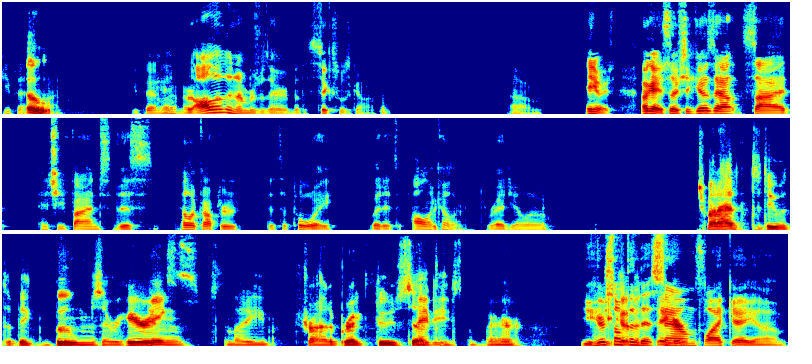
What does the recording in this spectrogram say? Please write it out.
Keep that Oh. in mind. Keep that in Okay. mind. All other numbers were there, but the six was gone. Hmm. Um. Anyways, okay, so she goes outside and she finds this helicopter that's a toy, but it's all in color. It's red, yellow. Which might have had to do with the big booms they were hearing. Yes. Somebody trying to break through something Maybe. somewhere. You hear It something that bigger. sounds like a um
